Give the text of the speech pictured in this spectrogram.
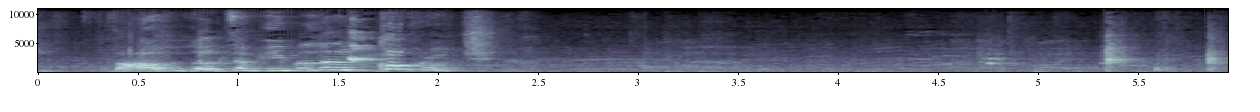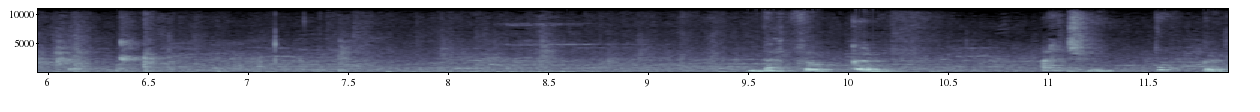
You foul loathsome evil little cockroach! That's so good. Actually, so good.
